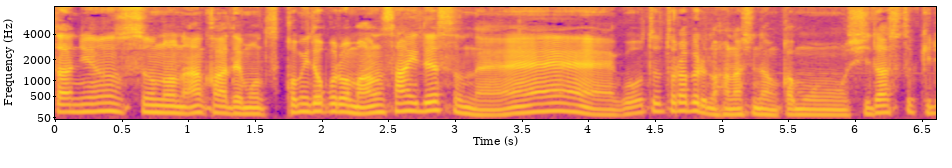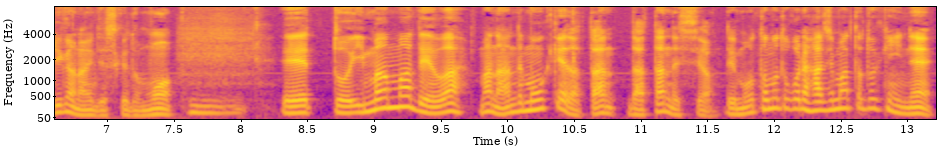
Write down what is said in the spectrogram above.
たニュースの中でも突っ込みどころ満載ですね。GoTo トラベルの話なんかもうしだすときりがないですけども、うん、え、っと、今までは、まあ何でも OK だった、だったんですよ。で、もともとこれ始まった時にね、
